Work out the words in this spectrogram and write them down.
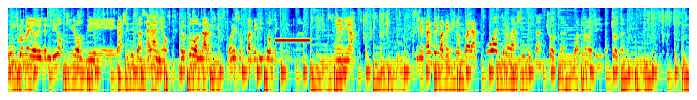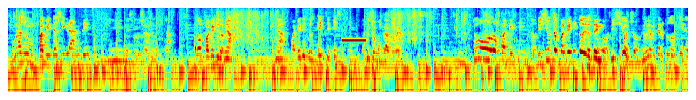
un promedio de 32 kilos de galletitas al año, no puedo andar con esos paquetitos de eh, mira. Semejante paquetito para cuatro galletitas chotas. Cuatro galletitas chotas. a hacer un paquete así grande y me solucionan. Mirá. Dos paquetitos, mira. Mira, paquetitos. Este es a comprarlo, mira. Todos paquetitos. 18 paquetitos yo tengo. 18. Me los voy a meter todos bien.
